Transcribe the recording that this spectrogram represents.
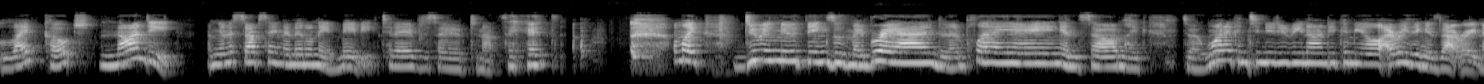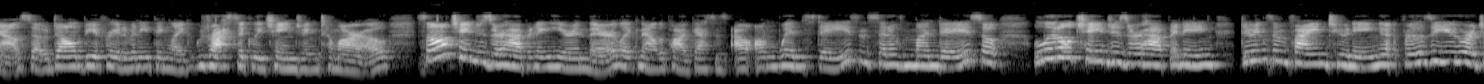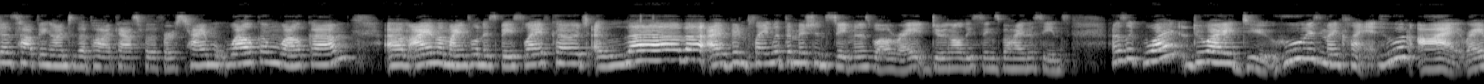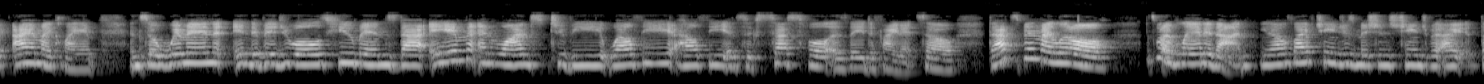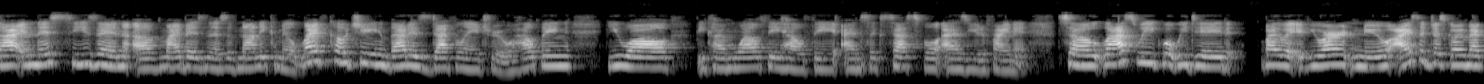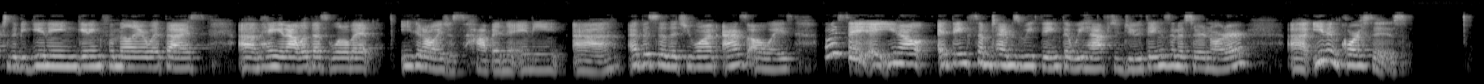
life coach, Nandi. I'm going to stop saying my middle name, maybe. Today I've decided to not say it. I'm like doing new things with my brand and I'm playing, and so I'm like, do I want to continue to be Nandi Camille? Everything is that right now, so don't be afraid of anything like drastically changing tomorrow. Small changes are happening here and there, like now the podcast is out on Wednesdays instead of Mondays, so little changes are happening, doing some fine tuning. For those of you who are just hopping onto the podcast for the first time, welcome, welcome. Um, I am a mindfulness based life coach. I love, I've been playing with the mission statement as well, right? Doing all these things behind the scenes. I was like, what do I do? Who is my client? Who am I, right? I am my client. And so, women, individuals, humans that aim and want to be wealthy, healthy, and successful as they define it. So, that's been my little that's what I've landed on. You know, life changes, missions change, but I that in this season of my business of Nandi Camille life coaching, that is definitely true. Helping you all become wealthy, healthy, and successful as you define it. So last week what we did, by the way, if you are new, I suggest going back to the beginning, getting familiar with us, um, hanging out with us a little bit you can always just hop into any uh, episode that you want. As always, I always say, uh, you know, I think sometimes we think that we have to do things in a certain order, uh, even courses.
